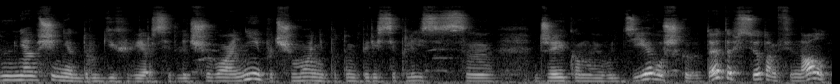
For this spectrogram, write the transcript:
у меня вообще нет других версий, для чего они и почему они потом пересеклись с Джейком и его девушкой. Вот это все там финал,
